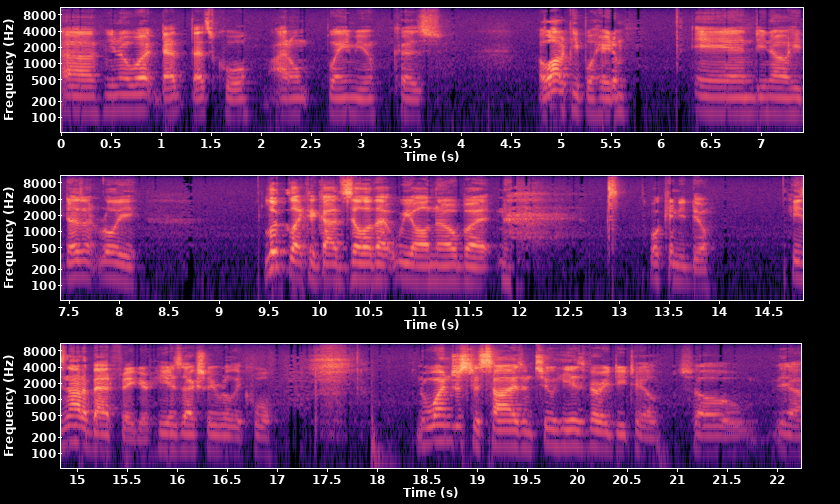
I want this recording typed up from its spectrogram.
uh, you know what? That that's cool. I don't blame you because a lot of people hate him, and you know he doesn't really look like a Godzilla that we all know, but what can you do? He's not a bad figure. He is actually really cool. One, just his size, and two, he is very detailed. So, yeah.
